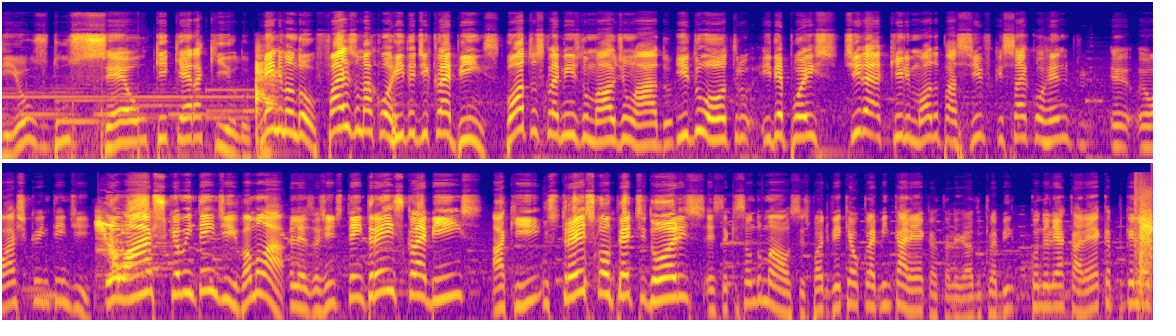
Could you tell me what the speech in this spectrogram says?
Deus do céu. O que que era aquilo? Manny mandou, faz uma corrida de Klebins. Bota os Klebins do mal de um lado e do outro. E depois tira aquele modo pacífico e sai correndo. Eu, eu acho que eu entendi. Eu acho que eu entendi. Vamos lá. Beleza, a gente tem três Klebins aqui. Os três competidores. Esses aqui são do mal. Vocês podem ver que é o Klebin careca, tá ligado? O Klebin, quando ele é careca, é porque ele é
